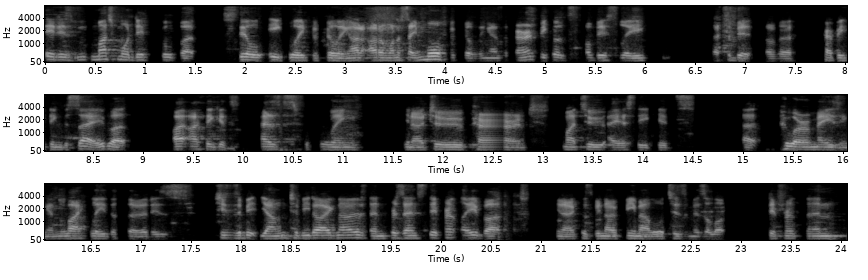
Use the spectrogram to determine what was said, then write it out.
It is much more difficult, but still equally fulfilling. I, I don't want to say more fulfilling as a parent because obviously that's a bit of a crappy thing to say, but I, I think it's as fulfilling you know, to parent my two ASD kids uh, who are amazing. And likely the third is she's a bit young to be diagnosed and presents differently, but, you know, because we know female autism is a lot different than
